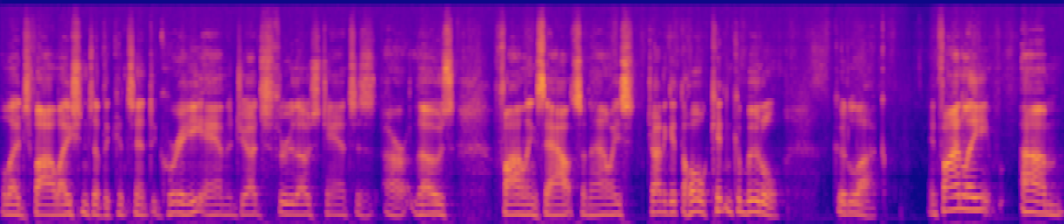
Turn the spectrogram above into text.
alleged violations of the consent decree, and the judge threw those chances or those filings out. So now he's trying to get the whole kit and caboodle. Good luck. And finally, um,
